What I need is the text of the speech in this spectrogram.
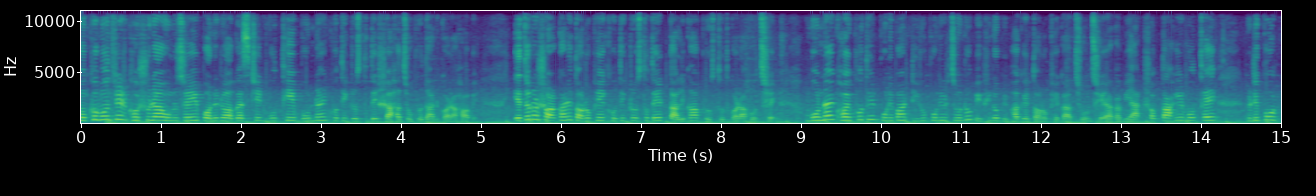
মুখ্যমন্ত্রীর ঘোষণা অনুযায়ী পনেরো আগস্টের মধ্যে বন্যায় ক্ষতিগ্রস্তদের সাহায্য প্রদান করা হবে। এজন্য সরকারের তরফে ক্ষতিগ্রস্তদের তালিকা প্রস্তুত করা হচ্ছে। বন্যায় ক্ষয়ক্ষতির পরিমাণ নিরূপণের জন্য বিভিন্ন বিভাগের তরফে কাজ চলছে। আগামী এক সপ্তাহের মধ্যে রিপোর্ট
